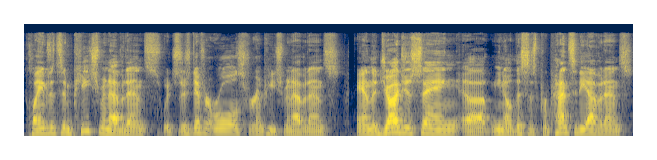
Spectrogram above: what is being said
claims it's impeachment evidence, which there's different rules for impeachment evidence. And the judge is saying, uh, you know, this is propensity evidence.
